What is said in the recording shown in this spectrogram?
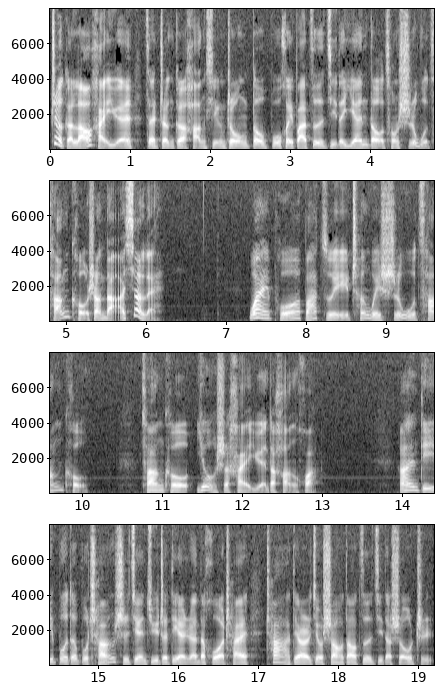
这个老海员在整个航行中都不会把自己的烟斗从食物舱口上拿下来。外婆把嘴称为食物舱口，舱口又是海员的行话。安迪不得不长时间举着点燃的火柴，差点就烧到自己的手指。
